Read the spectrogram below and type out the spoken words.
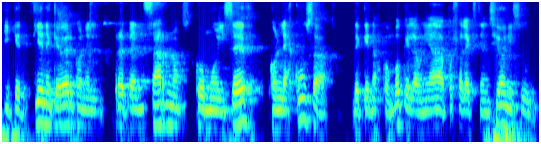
y que tiene que ver con el repensarnos como ISEF, con la excusa de que nos convoque la unidad de apoyo a la extensión y su,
